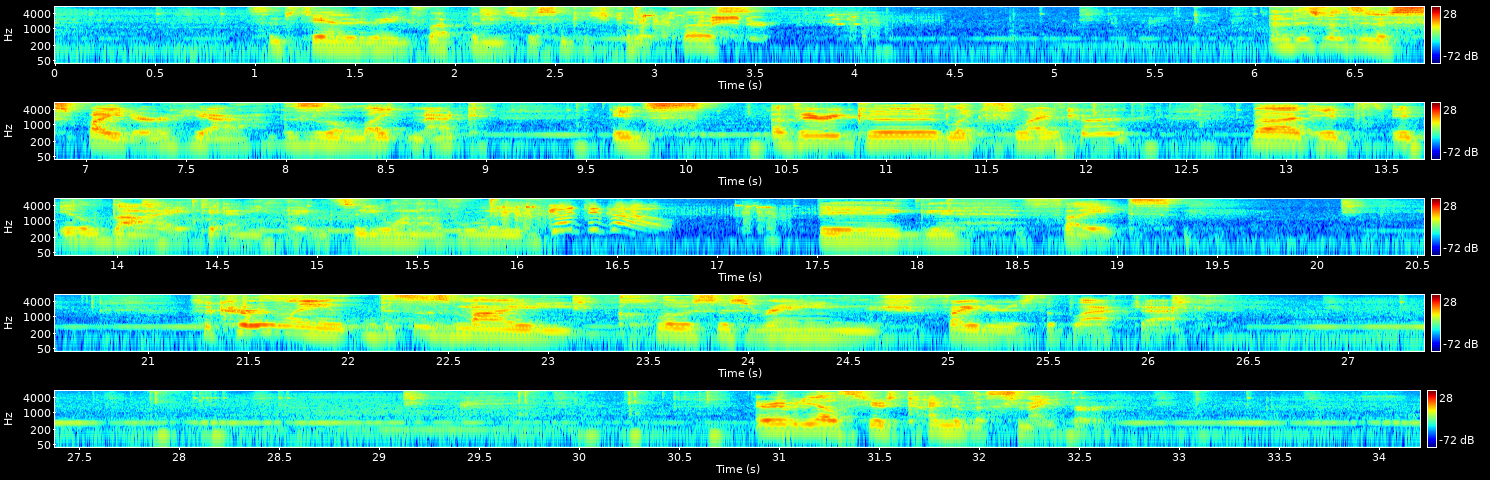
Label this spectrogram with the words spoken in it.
some standard range weapons just in case you get up close. And this one's in a spider, yeah. This is a light mech. It's a very good like flanker, but it's it, it'll die to anything, so you want to avoid Good to go. big fights. So currently, this is my closest range fighter is the blackjack. Everybody else here is kind of a sniper.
